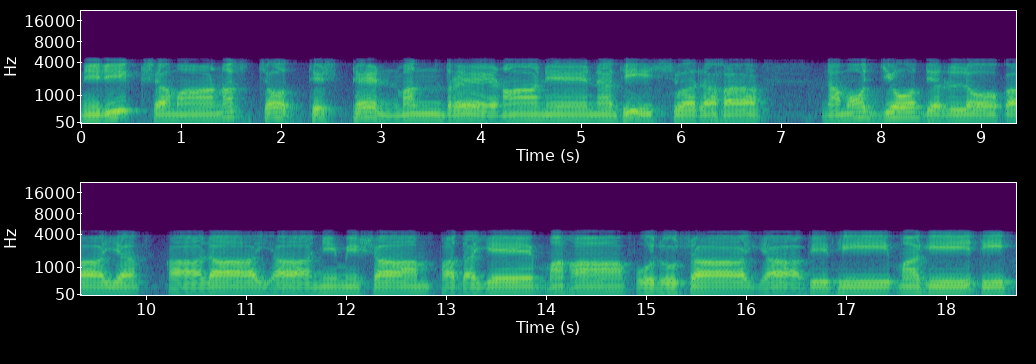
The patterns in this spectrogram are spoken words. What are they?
निरीक्षमाणश्चोत्तिष्ठेन्मन्त्रेणानेनधीश्वरः। नमो ज्योतिर्लोकाय कालायानिमिषां पदये महापुरुषायाभिधीमहीति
